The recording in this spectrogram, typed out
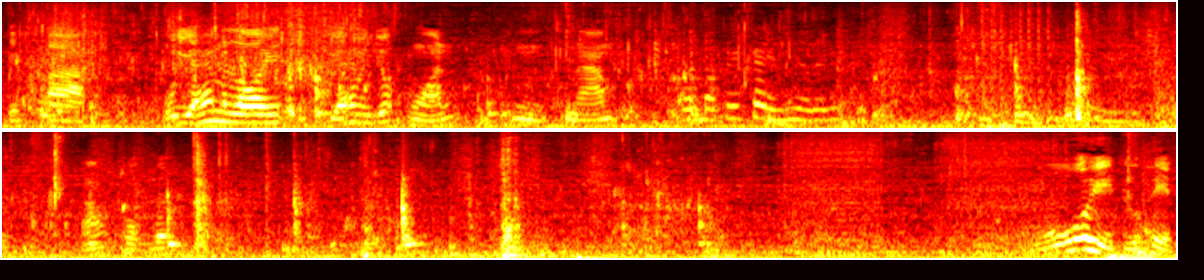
เจ็บปากอุ้ยอย่าให้มันลอยอย่าให้มันยกหัวอืมน้เอามาใกล้ๆเรือเลยำเอาปกเลยโอ้ยดูเห็ด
